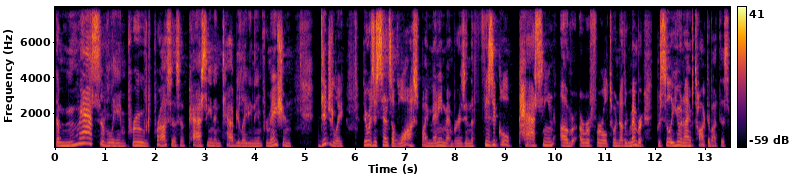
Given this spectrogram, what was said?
the massively improved process of passing and tabulating the information digitally, there was a sense of loss by many members in the physical passing of a referral to another member. Priscilla, you and I have talked about this.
